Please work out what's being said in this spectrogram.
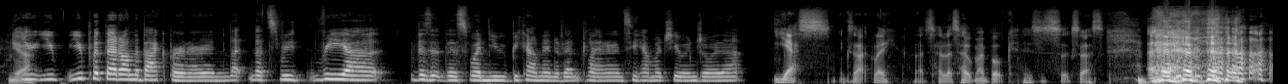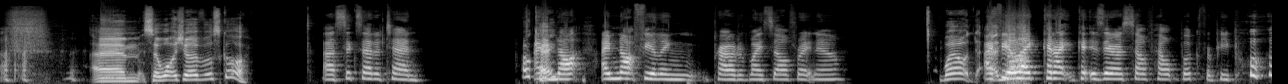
Yeah. you you you put that on the back burner, and let let's re re uh, visit this when you become an event planner and see how much you enjoy that. Yes, exactly. Let's let's hope my book is a success. um, so, what was your overall score? Uh, six out of ten. Okay. I'm not. I'm not feeling proud of myself right now. well, I uh, feel no, like can I? Is there a self help book for people?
